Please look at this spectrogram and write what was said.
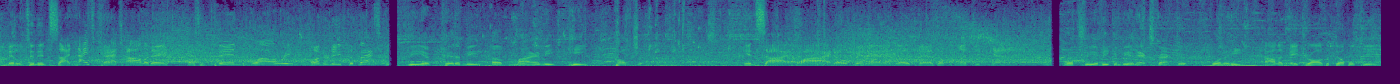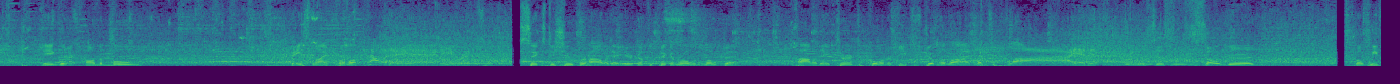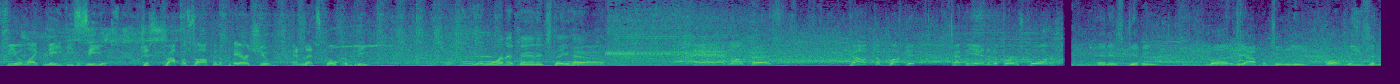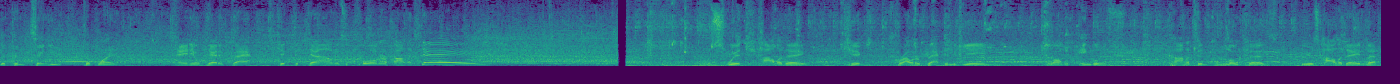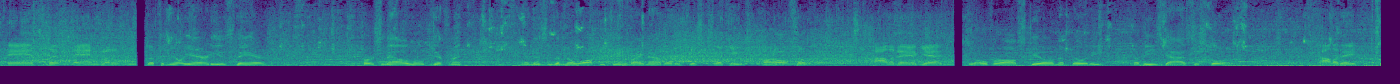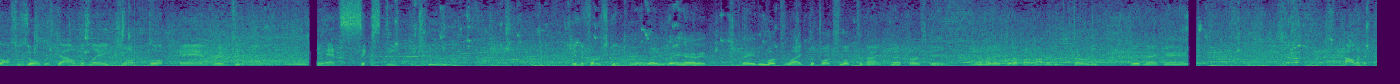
Middleton inside. Nice catch, Holiday, as he pinned Lowry underneath the basket. The epitome of Miami Heat culture. Inside, wide open, and Lopez will punch it down. Let's see if he can be an X factor for the Heat. Holiday draws a double team. Ingles on the move. Baseline pull up. Holiday, and he rips it. Six to shoot for Holiday. Here comes the pick and roll with Lopez. Holiday turns the corner, keeps his dribble alive, lets it fly, and it. It was just so good. But we feel like Navy SEALs. Just drop us off in a parachute and let's go compete. The one advantage they have. And Lopez count the bucket at the end of the first quarter. And is giving Bud the opportunity or reason to continue to play him. And he'll get it back. Kicked it down in the corner. Holiday. Switch. Holiday. Kick. Crowder back in the game. Along with Ingles, Connaughton, and Lopez. Here's Holiday. Left hand. Flip and go. The familiarity is there. Personnel a little different. And this is a Milwaukee team right now that is just clicking on all cylinders. Holiday again. The overall skill and ability of these guys to score. Holiday crosses over down the lane, jump hook, and rims it home. He had 62 in the first game. Yeah, they, they had it. They looked like the Bucks looked tonight in that first game. Remember, they put up 130 in that game. Holiday.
